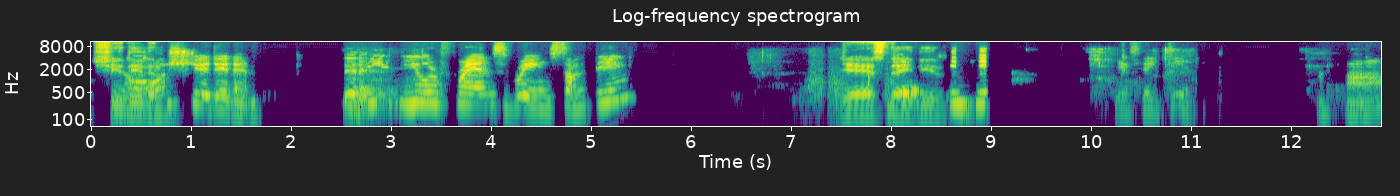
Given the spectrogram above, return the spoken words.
she no, didn't. No, she didn't. Did your friends bring something? Yes, they did. Yes, they did. Uh-huh.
